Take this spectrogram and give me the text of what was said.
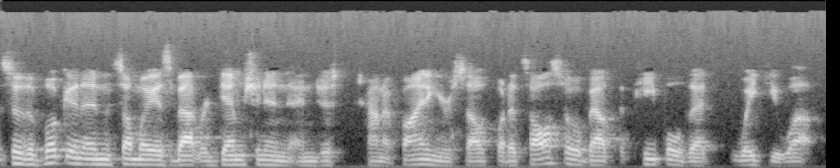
so the book in, in some way is about redemption and, and just kind of finding yourself, but it's also about the people that wake you up.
